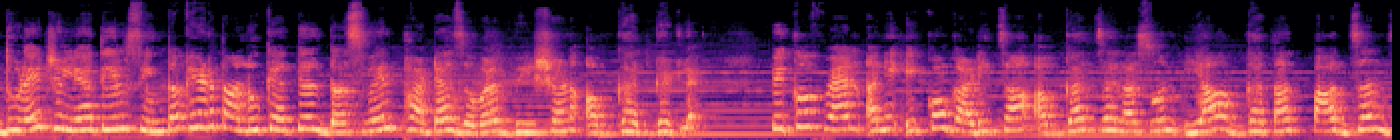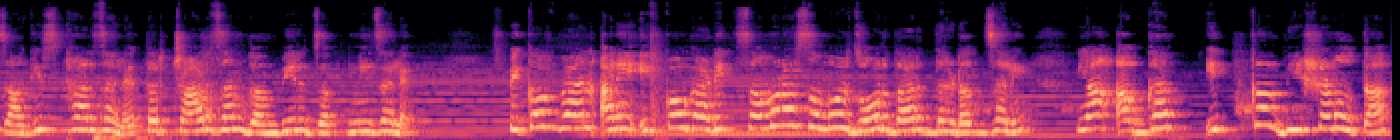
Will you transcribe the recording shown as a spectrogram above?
धुळे जिल्ह्यातील सिंदखेड तालुक्यातील दसवेल फाट्याजवळ भीषण अपघात घडलाय. पिकअप व्हॅन आणि इको गाडीचा अपघात झाला असून या अपघातात पाच जण जागीच ठार झाले तर चार जण गंभीर जखमी झाले. पिकअप व्हॅन आणि इको गाडीत समोरासमोर जोरदार धडक झाली. या अपघात इतका भीषण होता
